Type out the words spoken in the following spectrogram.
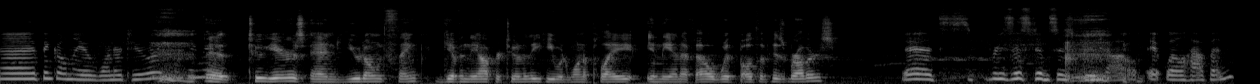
Uh, I think only a one or two or something. maybe? Uh, two years, and you don't think, given the opportunity, he would want to play in the NFL with both of his brothers? It's resistance is futile. It will happen.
